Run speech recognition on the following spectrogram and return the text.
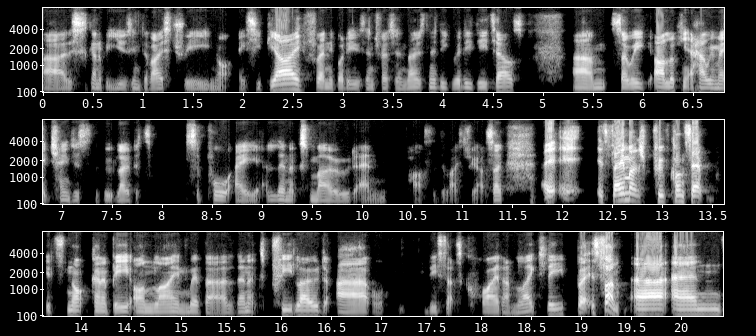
Uh, this is going to be using device tree, not ACPI, for anybody who's interested in those nitty gritty details. Um, so we are looking at how we make changes to the bootloader to support a, Linux mode and pass the device tree out. So it, it, it's very much proof concept. It's not going to be online with a Linux preload, uh, or at least that's quite unlikely, but it's fun. Uh, and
